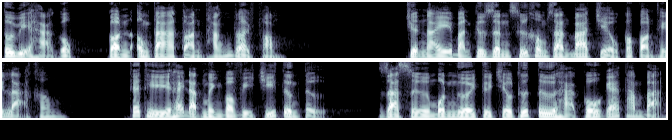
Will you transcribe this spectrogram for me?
Tôi bị hạ gục, còn ông ta toàn thắng rời phòng. Chuyện này bạn cư dân xứ không gian ba chiều có còn thấy lạ không? Thế thì hãy đặt mình vào vị trí tương tự. Giả sử một người từ chiều thứ tư hạ cố ghé thăm bạn,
